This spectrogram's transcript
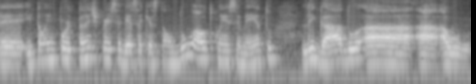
É, então, é importante perceber essa questão do autoconhecimento ligado a, a, ao,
